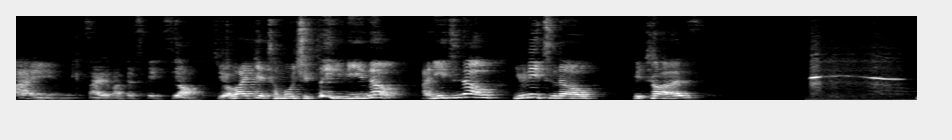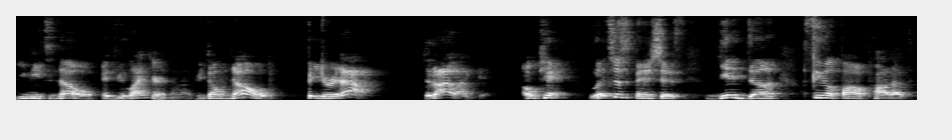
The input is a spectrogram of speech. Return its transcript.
I am excited about this piece. Y'all, do you like it? Tell me what you think. You need to know. I need to know. You need to know because you need to know if you like it or not. If you don't know, figure it out. Did I like it? Okay, let's just finish this, get done, the final product.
